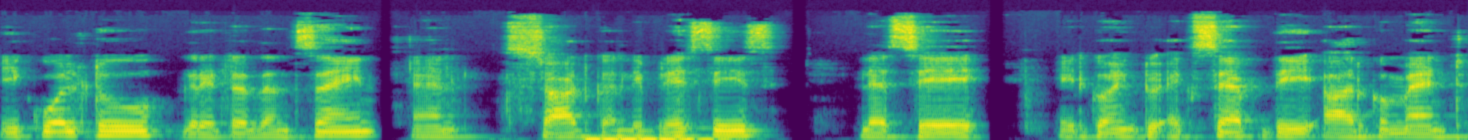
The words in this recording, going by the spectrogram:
equal to greater than sign and start curly braces. Let's say it's going to accept the argument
